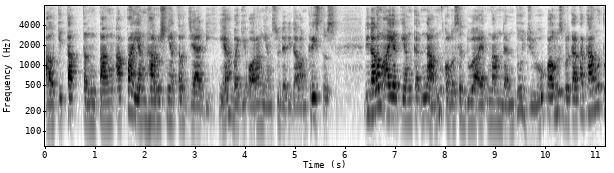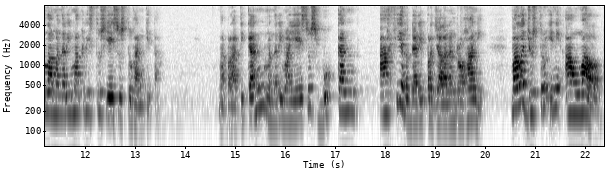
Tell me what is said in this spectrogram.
Alkitab tentang apa yang harusnya terjadi ya bagi orang yang sudah di dalam Kristus. Di dalam ayat yang ke-6, Kolose 2 ayat 6 dan 7, Paulus berkata, "Kamu telah menerima Kristus Yesus Tuhan kita." Nah, perhatikan menerima Yesus bukan akhir dari perjalanan rohani. Malah justru ini awal.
